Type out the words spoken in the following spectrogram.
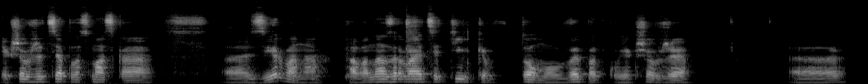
Якщо вже ця пластмаска е, зірвана, а вона зривається тільки в тому випадку, якщо вже е,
